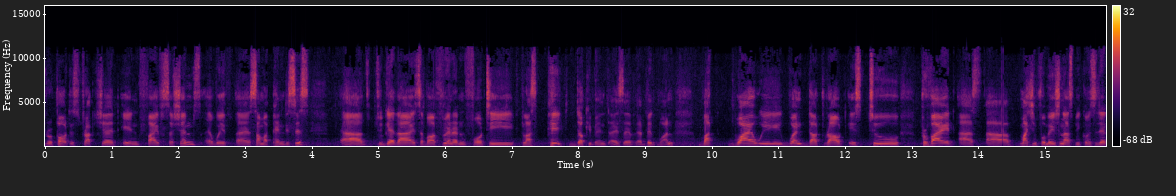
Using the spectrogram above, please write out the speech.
report is structured in five sessions with some appendices. Uh, together, it's about 340 plus page document. It's a, a, big one. But why we went that route is to provide as uh, much information as we consider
